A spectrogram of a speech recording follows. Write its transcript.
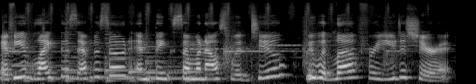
If you've liked this episode and think someone else would too, we would love for you to share it.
